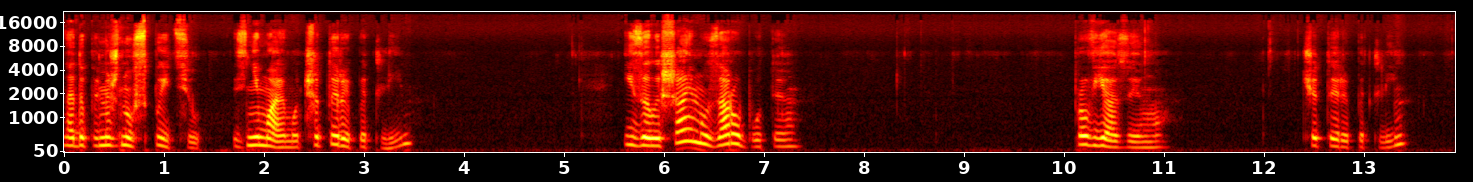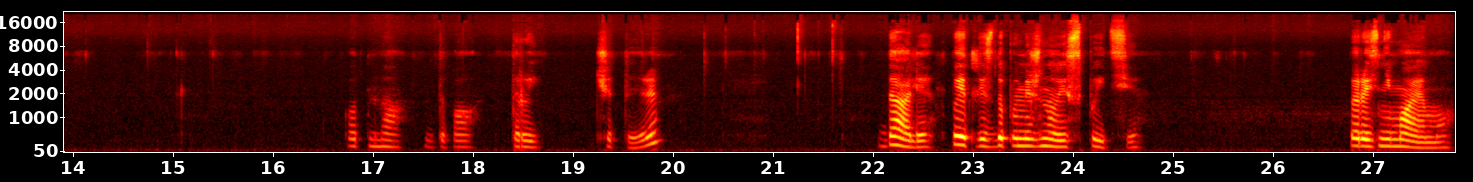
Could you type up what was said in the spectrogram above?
На допоміжну спицю знімаємо 4 петлі і залишаємо за роботою. Пров'язуємо 4 петлі. Одна, два, три, чотири. Далі петлі з допоміжної спиці перезнімаємо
